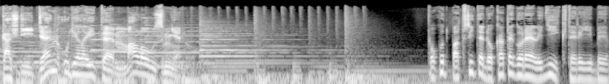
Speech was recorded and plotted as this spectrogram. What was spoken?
Každý den udělejte malou změnu. Pokud patříte do kategorie lidí, který by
